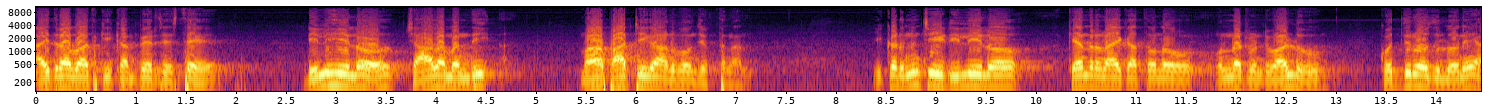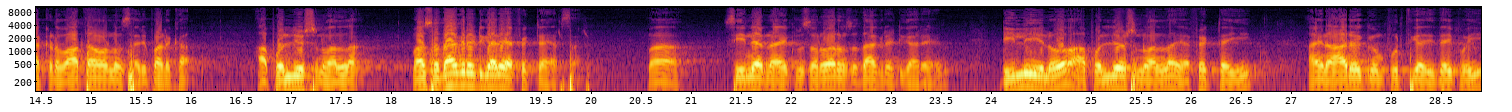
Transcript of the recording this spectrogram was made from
హైదరాబాద్కి కంపేర్ చేస్తే ఢిల్లీలో చాలామంది మా పార్టీగా అనుభవం చెప్తున్నాను. ఇక్కడ నుంచి ఢిల్లీలో కేంద్ర నాయకత్వంలో ఉన్నటువంటి వాళ్ళు కొద్ది రోజుల్లోనే అక్కడ వాతావరణం సరిపడక ఆ పొల్యూషన్ వలన మా సుధాకర్ రెడ్డి గారే ఎఫెక్ట్ అయ్యారు సార్. మా సీనియర్ నాయకులు సురవరం సుధాకర్ రెడ్డి గారే ఢిల్లీలో ఆ పొల్యూషన్ వలన ఎఫెక్ట్ అయ్యి ఆయన ఆరోగ్యం పూర్తిగా ఇదైపోయి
